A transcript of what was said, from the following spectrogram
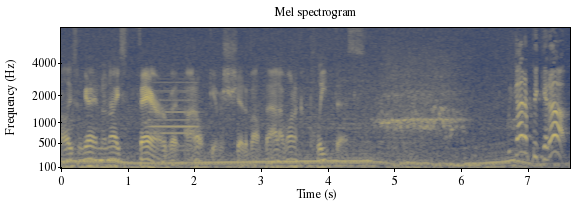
At least I'm getting a nice fare, but I don't give a shit about that. I want to complete this. We gotta pick it up.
